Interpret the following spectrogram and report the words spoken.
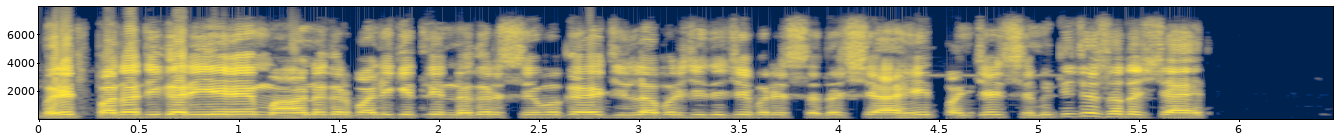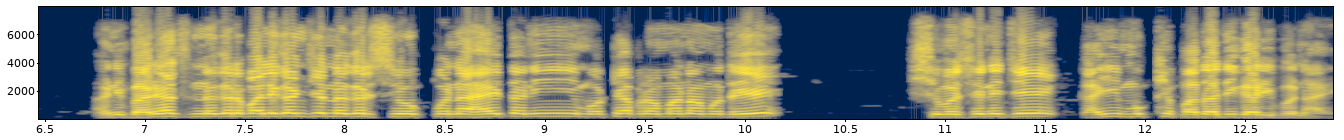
बरेच पदाधिकारी आहे महानगरपालिकेतले नगरसेवक आहे जिल्हा परिषदेचे बरेच सदस्य आहेत पंचायत समितीचे सदस्य आहेत. आणि बऱ्याच नगरपालिकांचे नगरसेवक पण आहेत आणि मोठ्या प्रमाणामध्ये शिवसेनेचे काही मुख्य पदाधिकारी पण आहे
